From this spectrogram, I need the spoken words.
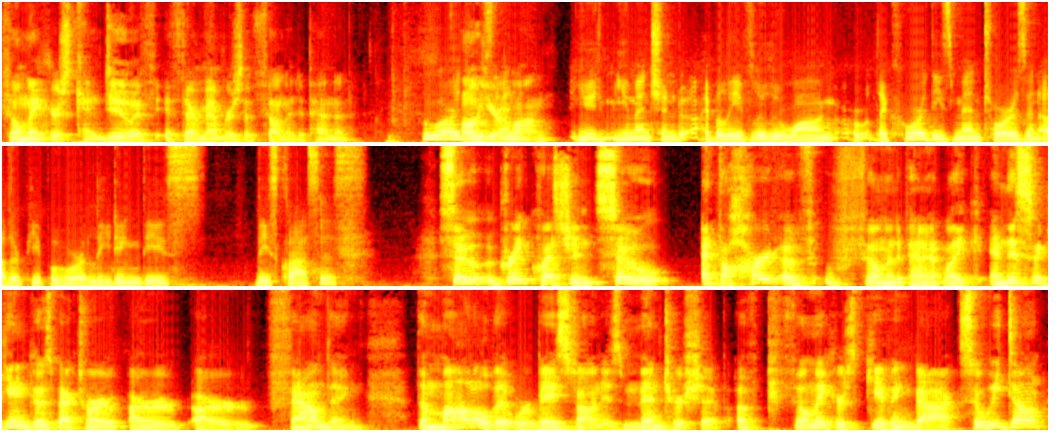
filmmakers can do if, if they're members of Film Independent. Who are all these, year long? You you mentioned, I believe, Lulu Wang. Or like, who are these mentors and other people who are leading these these classes? So, great question. So, at the heart of film independent like and this again goes back to our our, our founding the model that we're based on is mentorship of filmmakers giving back so we don't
